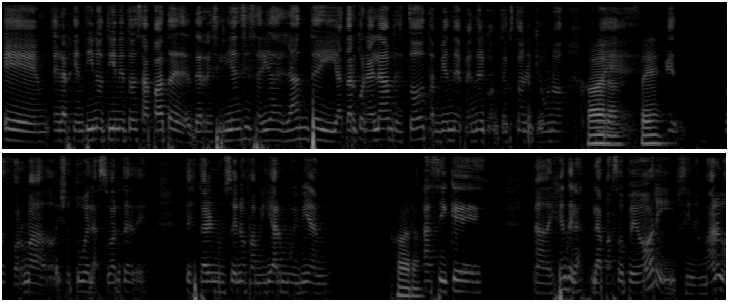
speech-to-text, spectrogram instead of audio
eh, el argentino tiene toda esa pata de, resiliencia y salir adelante y atar con alambres y todo, también depende del contexto en el que uno fue, formado. Y yo tuve la suerte de, estar en un seno familiar muy bien. Así que, nada, hay gente la, la pasó peor y sin embargo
